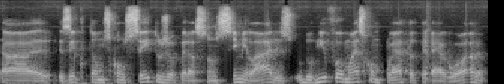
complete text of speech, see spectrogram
ah, executamos conceitos de operação similares. O do Rio foi o mais completo até agora,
